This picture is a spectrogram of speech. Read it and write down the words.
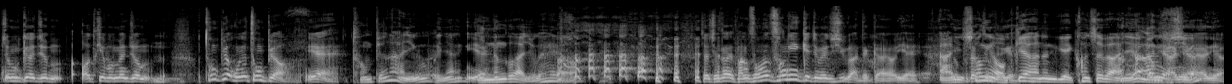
좀, 그, 좀, 어떻게 보면 좀, 통뼈군요, 통뼈. 예. 통뼈는 아니고 그냥 예. 있는 거 가지고 해요. 저 죄송한데 방송 성의 있게 좀 해주시면 안 될까요? 예. 아니 성의 드리겠- 없게 하는 게 컨셉 아니에요? 아니, 아니? 아니, 아니요.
